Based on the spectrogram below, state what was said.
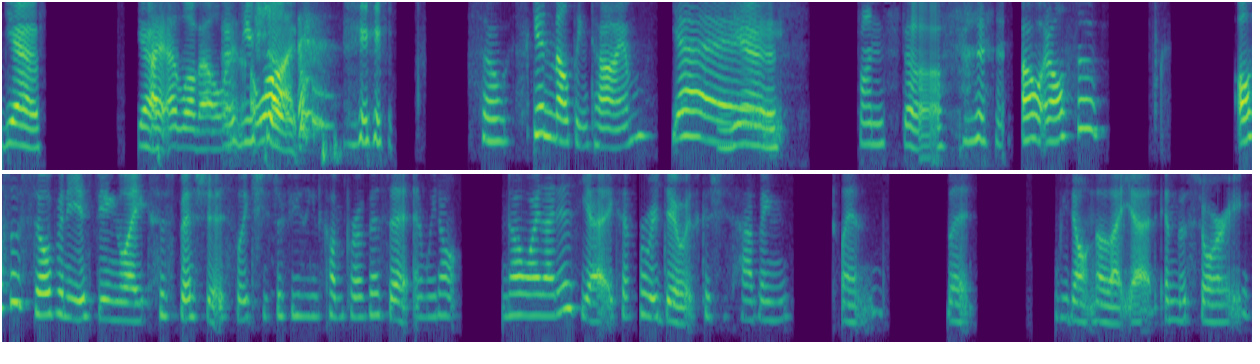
Yes. I, I love Elwin As you should. so skin melting time. Yay! yes. Fun stuff. Oh, and also, also Silveny is being like suspicious. Like she's refusing to come for a visit, and we don't know why that is yet. Except for we do. It's because she's having twins, but we don't know that yet in the story.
